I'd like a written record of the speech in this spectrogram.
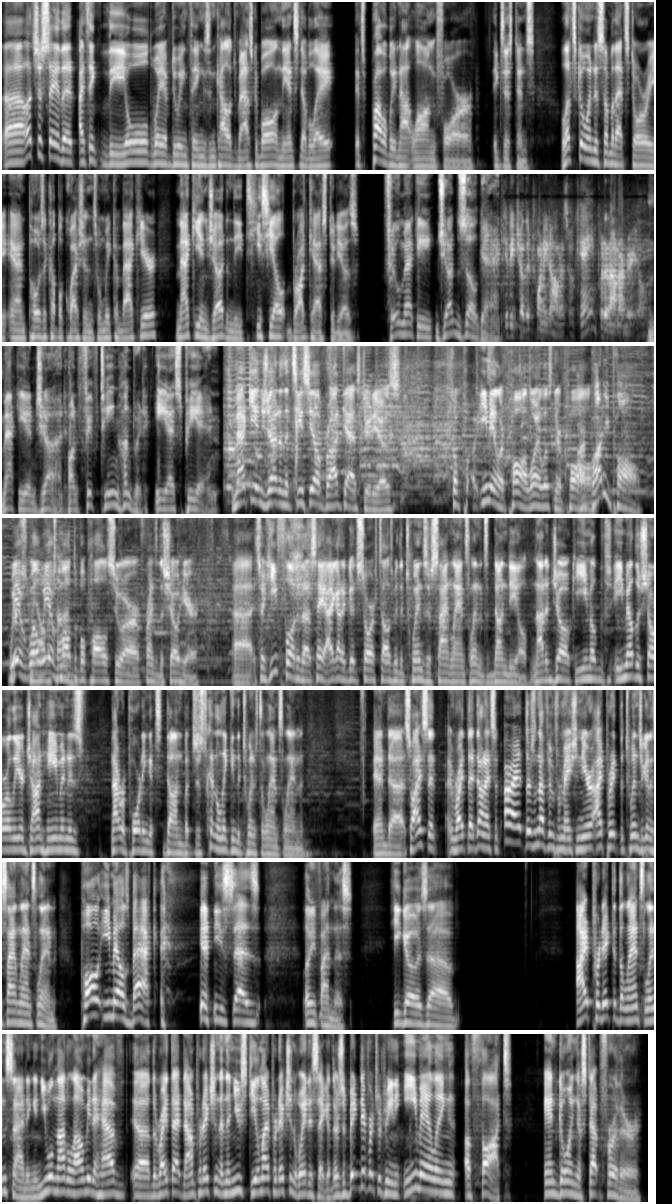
Uh, let's just say that I think the old way of doing things in college basketball and the NCAA, it's probably not long for existence. Let's go into some of that story and pose a couple questions when we come back here. Mackey and Judd in the TCL broadcast studios. Phil Mackey, Judd Zulgad. Give each other $20, okay? Put it on Underhill. Mackey and Judd on E 1500 ESPN. Mackey and Judd in the TCL broadcast studios. So, emailer Paul, loyal listener Paul. Our buddy Paul. We have well, we have time. multiple Pauls who are friends of the show here. Uh, so he floated us, "Hey, I got a good source tells me the Twins are signed Lance Lynn. It's a done deal, not a joke." He emailed emailed the show earlier. Jon Heyman is not reporting it's done, but just kind of linking the Twins to Lance Lynn. And uh, so I said, I write that down. I said, "All right, there's enough information here. I predict the Twins are going to sign Lance Lynn." Paul emails back. And he says, let me find this. He goes, uh, I predicted the Lance Lynn signing, and you will not allow me to have uh, the write that down prediction, and then you steal my prediction. Wait a second. There's a big difference between emailing a thought and going a step further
